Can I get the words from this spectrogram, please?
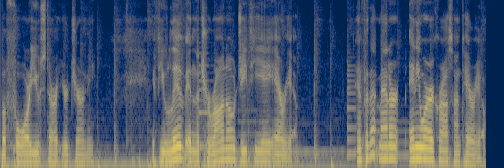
before you start your journey. If you live in the Toronto GTA area, and for that matter, anywhere across Ontario,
